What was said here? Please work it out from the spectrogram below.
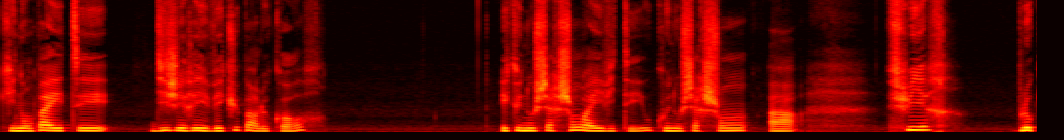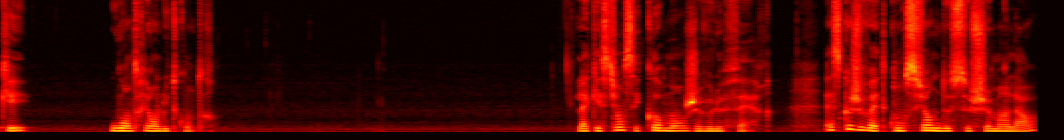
qui n'ont pas été digérées et vécues par le corps, et que nous cherchons à éviter ou que nous cherchons à fuir, bloquer ou entrer en lutte contre. La question c'est comment je veux le faire. Est-ce que je veux être consciente de ce chemin-là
